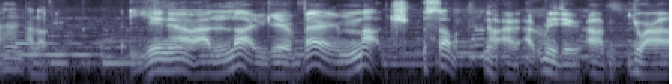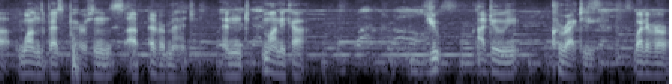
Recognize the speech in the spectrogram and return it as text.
and I love you. You know, I love you very much. So, no, I, I really do. Um, you are one of the best persons I've ever met, and Monica, you are doing correctly, whatever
